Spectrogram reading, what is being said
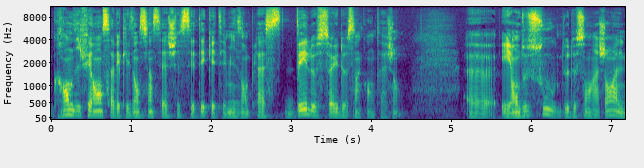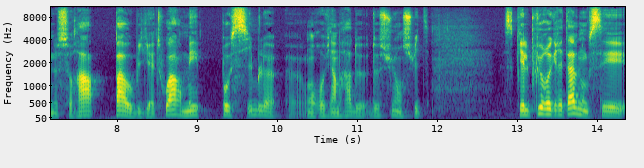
grande différence avec les anciens CHSCT qui étaient mis en place dès le seuil de 50 agents. Euh, et en dessous de 200 agents, elle ne sera pas obligatoire, mais possible. on reviendra dessus ensuite. Ce qui est le plus regrettable, c'est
